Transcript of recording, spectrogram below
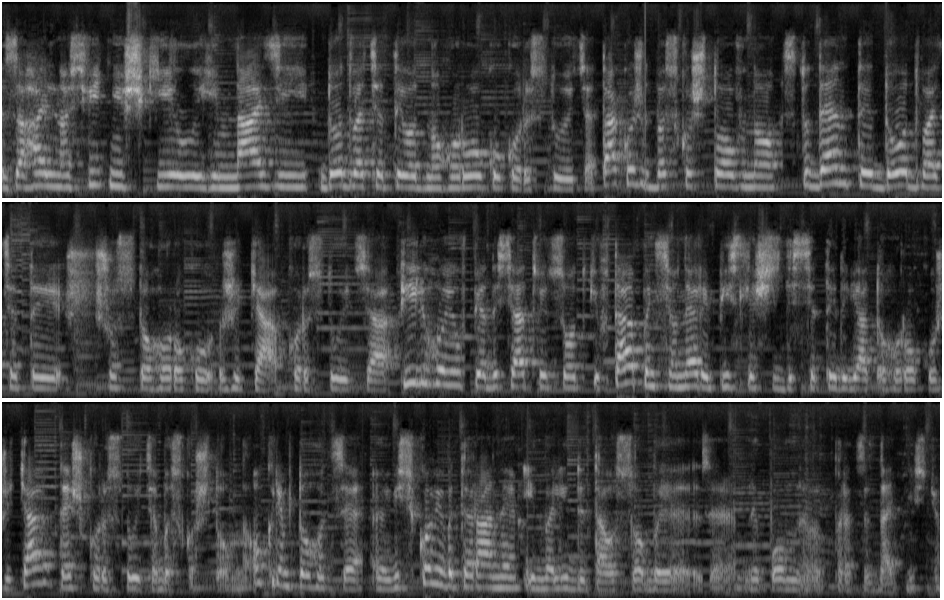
загальноосвітніх шкіл, гімназій до 21 року користуються також безкоштовно. Студенти до 26 року життя користуються пільгою в 50%, та пенсіонери після 69 року життя теж користуються безкоштовно. Окрім того, це е, військові ветерани, інваліди та особи з неповною працездатністю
